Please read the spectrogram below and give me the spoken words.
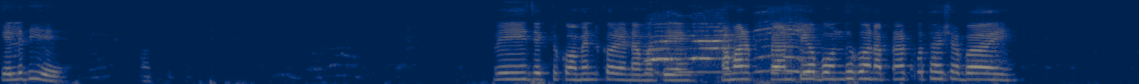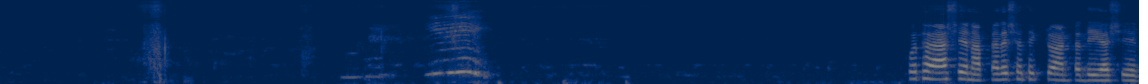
কেলে দিয়ে? প্লিজ একটু কমেন্ট করেন আমাকে। আমার প্রাণপ্রিয় বন্ধুগণ, আপনার কোথায় সবাই? কোথায় আসেন? আপনাদের সাথে একটু আড্ডা দিয়ে আসেন।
